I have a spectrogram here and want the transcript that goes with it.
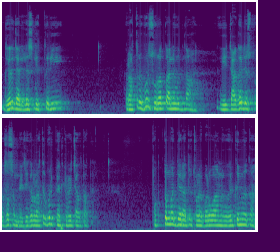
जरी झालेली असली तरी रात्रभर सुरत आणि उदना हे जागा असतो असं समजायचं. कारण रात्रभर फॅक्टऱ्या चालतात. फक्त मध्यरात्री थोडाफार वाहन वगैरे कमी होता.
